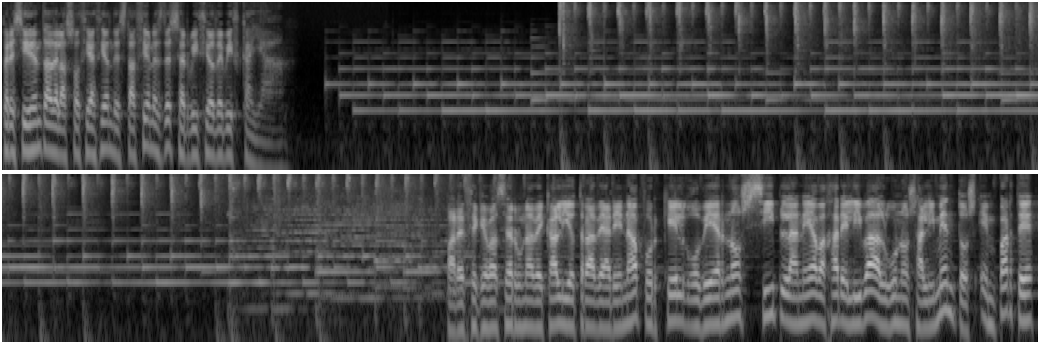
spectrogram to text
presidenta de la Asociación de Estaciones de Servicio de Vizcaya. Parece que va a ser una de cal y otra de arena porque el gobierno sí planea bajar el IVA a algunos alimentos, en parte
